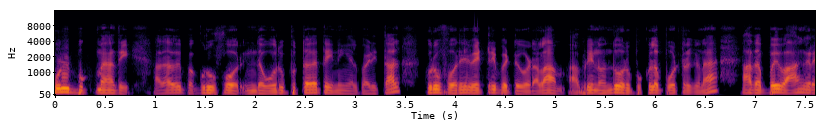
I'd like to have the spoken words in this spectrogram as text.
ஃபுல் புக் மாதிரி. அதாவது இப்போ குரூப் ஃபோர் இந்த ஒரு புத்தகத்தை நீங்கள் படித்தால் குரூப் ஃபோரில் வெற்றி பெற்று விடலாம் அப்படின்னு வந்து ஒரு புக்கில் போட்டிருக்குன்னா அதை போய் வாங்குற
